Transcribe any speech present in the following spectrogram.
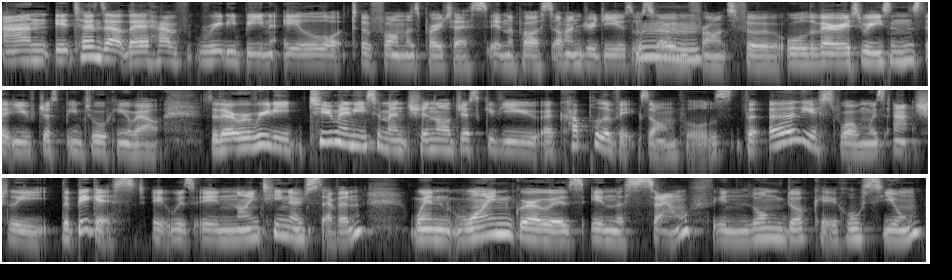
And it turns out there have really been a lot of farmers' protests in the past 100 years or so mm. in France for all the various reasons that you've just been talking about. So there are really too many to mention. I'll just give you a couple of examples. The earliest one was actually the biggest. It was in 1907 when wine growers in the south, in Languedoc et Roussillon,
